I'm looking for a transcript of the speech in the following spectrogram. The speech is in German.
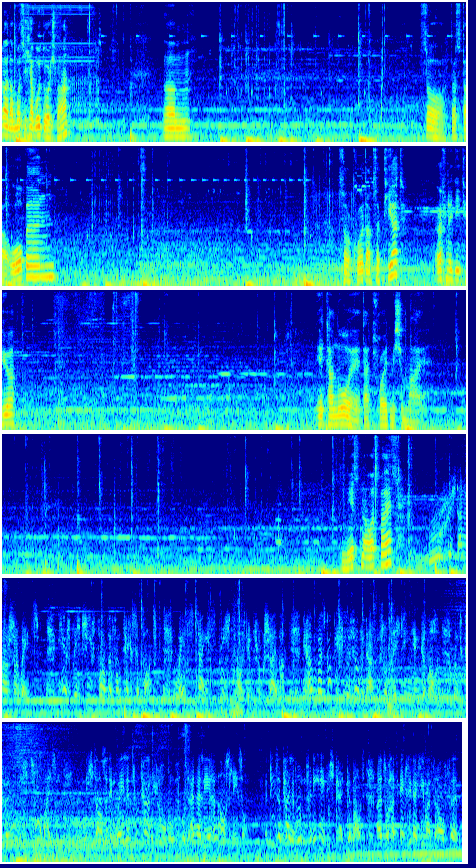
Na, da muss ich ja wohl durch, wa? Ähm... So, das da oben. So, Code akzeptiert. Öffne die Tür. Ethanol, das freut mich schon mal. Den nächsten Ausweis. Spricht an Marshall Waits. Hier spricht Chief Porter vom Tech Support. Waits, da ist nichts auf dem Flugschreiber. Wir haben weiß Gott wie viele Firmendatenschutzrichtlinien gebrochen und können nichts vorweisen. Außer dem Wayland Yutani Logo und einer leeren Auslesung. Diese Teile wurden für die Ewigkeit gebaut. Also hat entweder jemand auf äh,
